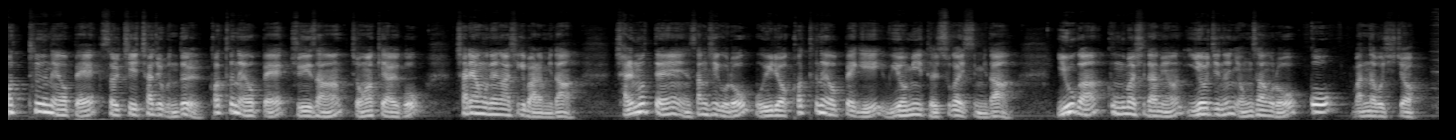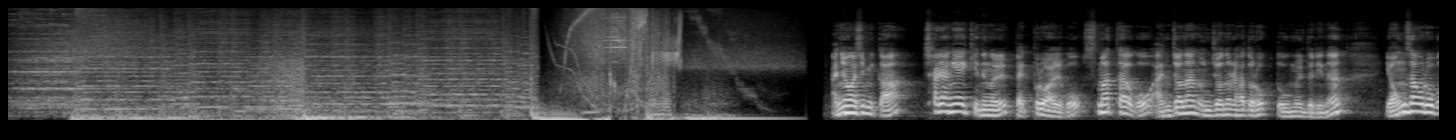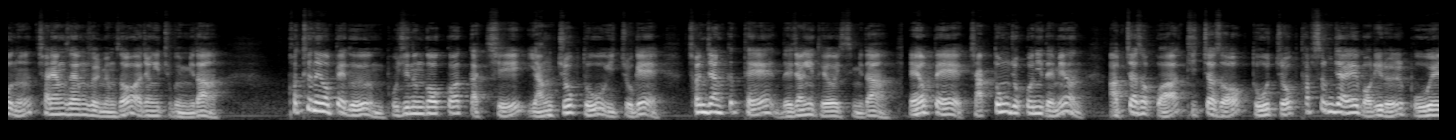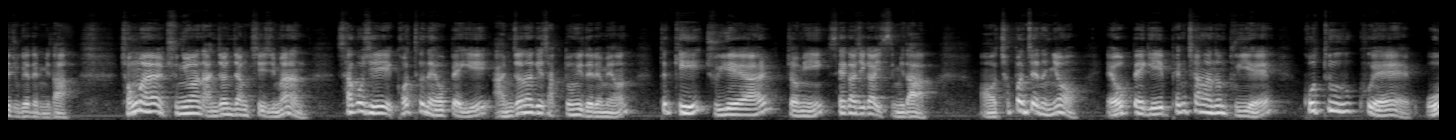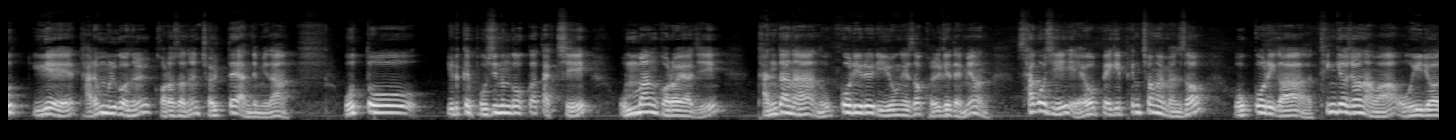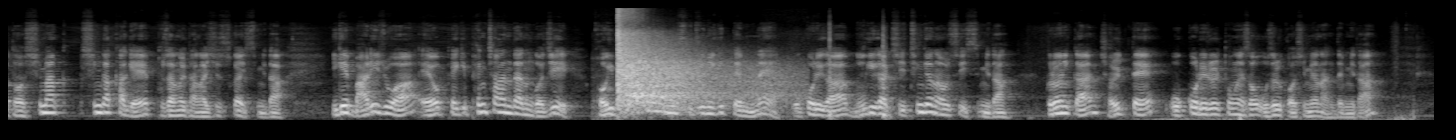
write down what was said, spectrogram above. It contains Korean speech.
커튼 에어백 설치 차주분들 커튼 에어백 주의사항 정확히 알고 차량 운행하시기 바랍니다. 잘못된 상식으로 오히려 커튼 에어백이 위험이 될 수가 있습니다. 이유가 궁금하시다면 이어지는 영상으로 꼭 만나보시죠. 안녕하십니까? 차량의 기능을 100% 알고 스마트하고 안전한 운전을 하도록 도움을 드리는 영상으로 보는 차량 사용 설명서 아정이 튜브입니다. 커튼 에어백은 보시는 것과 같이 양쪽 도어 위쪽에 천장 끝에 내장이 되어 있습니다. 에어백 작동 조건이 되면 앞좌석과 뒷좌석 도어 쪽 탑승자의 머리를 보호해 주게 됩니다. 정말 중요한 안전장치이지만 사고 시 커튼 에어백이 안전하게 작동이 되려면 특히 주의해야 할 점이 세 가지가 있습니다. 어, 첫 번째는요, 에어백이 팽창하는 부위에 코트 후크에 옷 위에 다른 물건을 걸어서는 절대 안 됩니다. 옷도 이렇게 보시는 것과 같이 옷만 걸어야지 단단한 옷걸이를 이용해서 걸게 되면 사고 시 에어백이 팽창하면서 옷걸이가 튕겨져 나와 오히려 더 심각, 심각하게 부상을 당하실 수가 있습니다. 이게 말이 좋아 에어백이 팽창한다는 거지 거의 팽창하는 수준이기 때문에 옷걸이가 무기같이 튕겨 나올 수 있습니다. 그러니까 절대 옷걸이를 통해서 옷을 거시면 안 됩니다.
